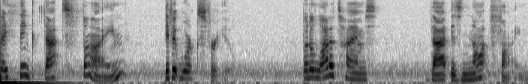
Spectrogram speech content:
I think that's fine if it works for you. But a lot of times that is not fine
